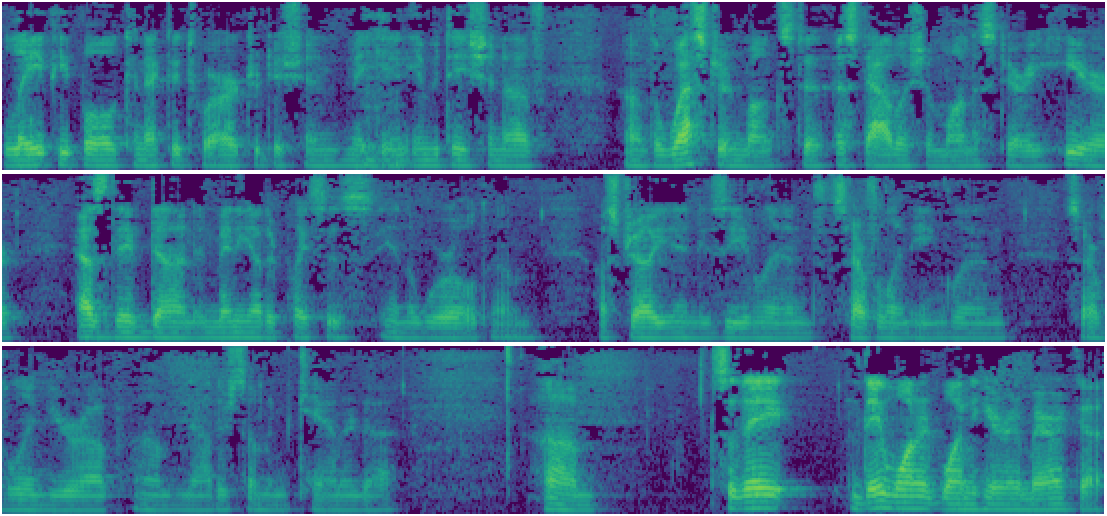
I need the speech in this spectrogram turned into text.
lay people connected to our tradition, making mm-hmm. an invitation of uh, the Western monks to establish a monastery here, as they've done in many other places in the world um, Australia, New Zealand, several in England, several in Europe. Um, now there's some in Canada. Um, so they they wanted one here in America.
